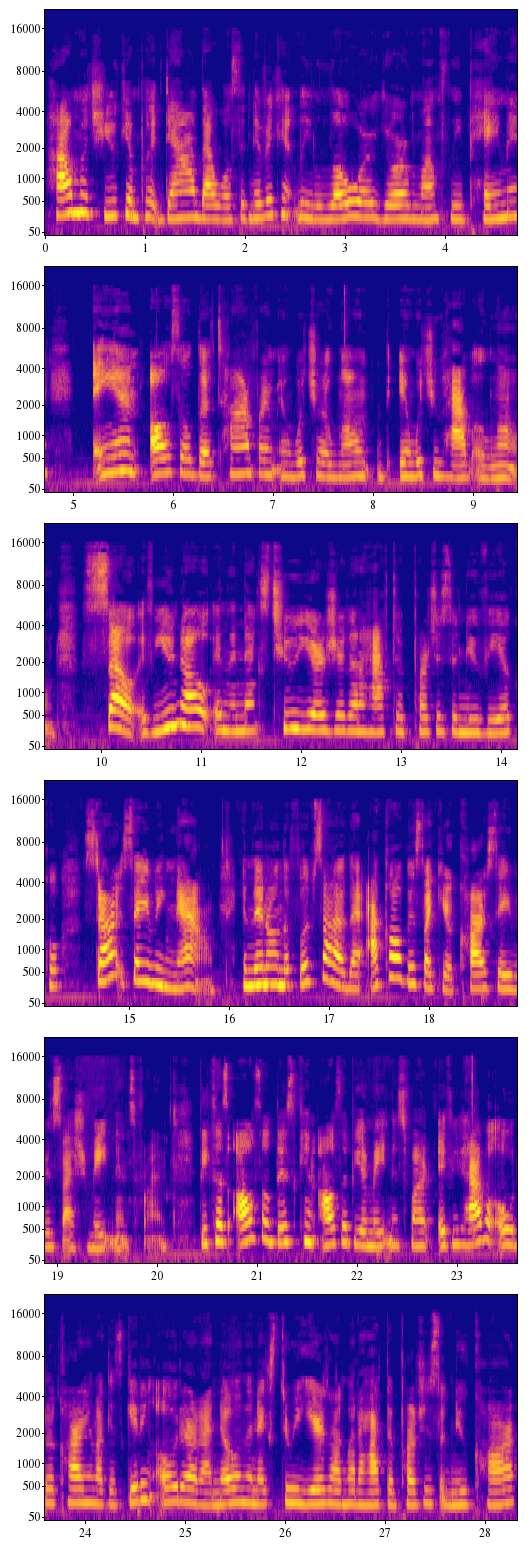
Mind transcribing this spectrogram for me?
how much you can put down that will significantly lower your monthly payment and also the time frame in which your loan in which you have a loan. So, if you know in the next 2 years you're going to have to purchase a new vehicle, start saving now. And then on the flip side of that, I call this like your car savings slash maintenance fund because also this can also be a maintenance fund if you have an older car and like it's getting older and I know in the next 3 years I'm going to have to purchase a new car.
